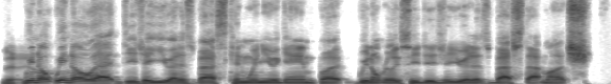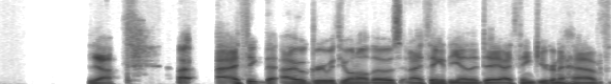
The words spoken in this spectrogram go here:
yeah, We know we know that DJU at his best can win you a game, but we don't really see DJU at his best that much. yeah. I I think that I agree with you on all those, and I think at the end of the day, I think you're to have,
